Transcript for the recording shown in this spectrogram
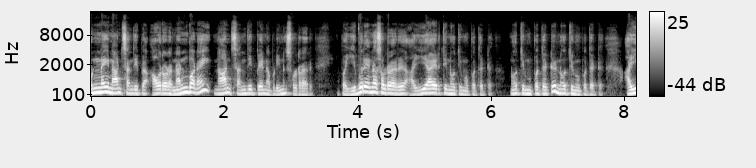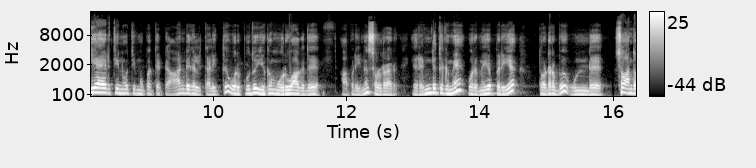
உன்னை நான் சந்திப்பேன் அவரோட நண்பனை நான் சந்திப்பேன் அப்படின்னு சொல்கிறாரு இப்போ இவர் என்ன சொல்கிறாரு ஐயாயிரத்தி நூற்றி முப்பத்தெட்டு நூற்றி முப்பத்தெட்டு நூற்றி முப்பத்தெட்டு. ஐயாயிரத்தி நூற்றி முப்பத்தெட்டு ஆண்டுகள் கழித்து ஒரு புது யுகம் உருவாகுது. அப்படின்னு சொல்கிறாரு இது ரெண்டுத்துக்குமே ஒரு மிகப்பெரிய தொடர்பு உண்டு. ஸோ அந்த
